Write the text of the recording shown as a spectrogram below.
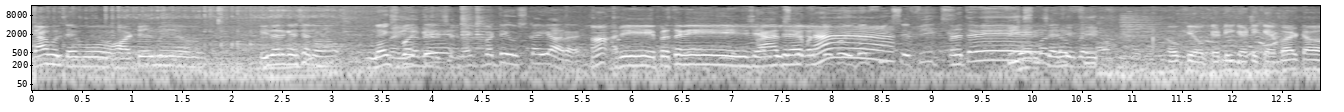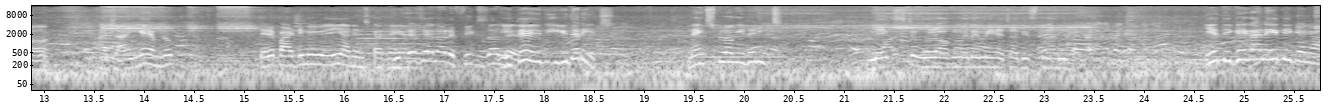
क्या बोलते हैं वो होटल में इधर कैसे थोड़ा नेक्स्ट बर्थडे नेक्स्ट बर्थडे उसका ही आ रहा है। हाँ अरे प्रथमेश याद उसके रखना birthday को इधर fix है, fix। प्रथमेश। ओके ओके ठीक है ठीक है। बट जाएँगे हम लोग। तेरे पार्टी में यही अरेंज कर रहे हैं। फिक्स इधर इधर हीच नेक्स्ट ब्लॉग इधर हीच नेक्स्ट ब्लॉगमध्ये मी ह्याचा दिसणार नाही ये दिखेगा नहीं दिखेगा?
